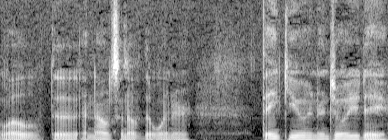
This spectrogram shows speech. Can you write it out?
well, the announcement of the winner. Thank you and enjoy your day.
